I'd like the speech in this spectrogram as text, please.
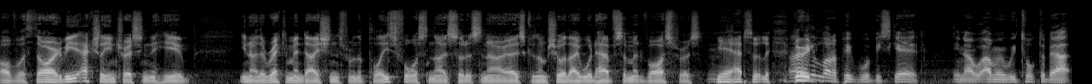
of authority. It'd be actually interesting to hear, you know, the recommendations from the police force in those sort of scenarios because I'm sure they would have some advice for us. Yeah, absolutely. I Very, think a lot of people would be scared. You know, I mean, we talked about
